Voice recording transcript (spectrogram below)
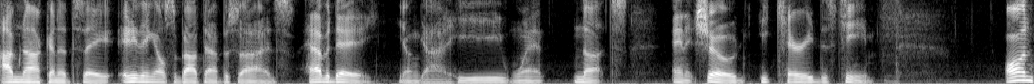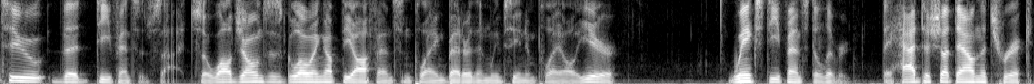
I'm not going to say anything else about that besides have a day, young guy. He went nuts, and it showed. He carried this team. On to the defensive side. So while Jones is glowing up the offense and playing better than we've seen him play all year, Wink's defense delivered. They had to shut down the trick,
